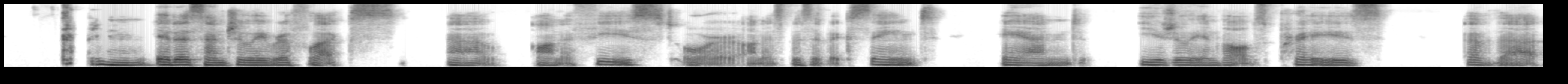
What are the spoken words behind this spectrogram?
it essentially reflects uh, on a feast or on a specific saint and usually involves praise of that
